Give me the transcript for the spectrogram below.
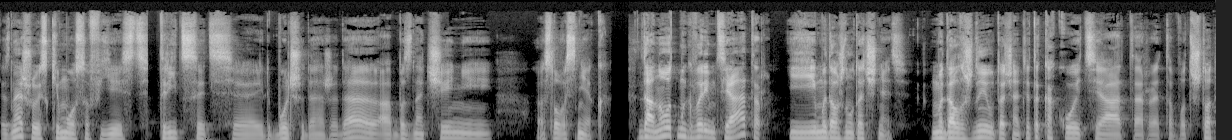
Знаешь, у эскимосов есть 30 э, или больше даже, да, обозначений э, слова «снег». Да, ну вот мы говорим «театр», и мы должны уточнять. Мы должны уточнять, это какой театр, это вот что.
